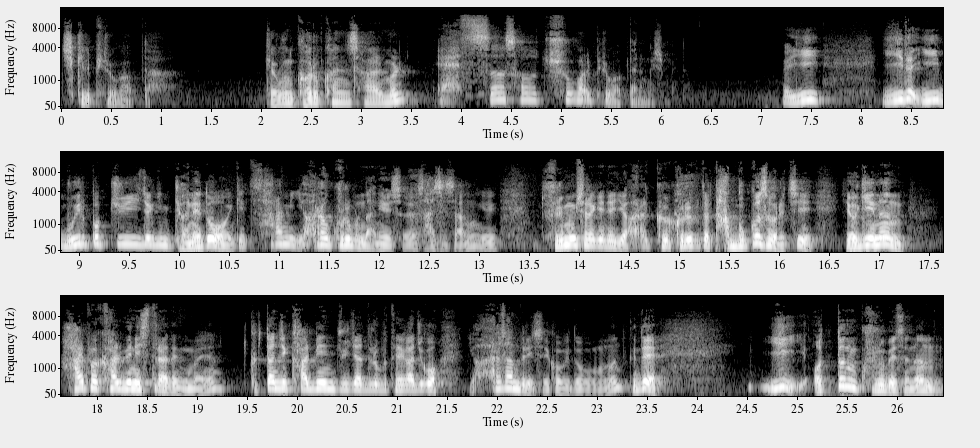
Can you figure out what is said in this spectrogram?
지킬 필요가 없다. 결국은 거룩한 삶을 애써서 추구할 필요가 없다는 것입니다. 그러니까 이, 이, 이 무율법주의적인 견해도 이게 사람이 여러 그룹으로 나뉘어 있어요, 사실상. 두리뭉실하게 이제 여러 그 그룹들 다 묶어서 그렇지, 여기에는 하이퍼 칼비니스트라든가 뭐예요? 극단적 칼빈주의자들로부터 해가지고 여러 사람들이 있어요, 거기도 보면. 근데 이 어떤 그룹에서는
